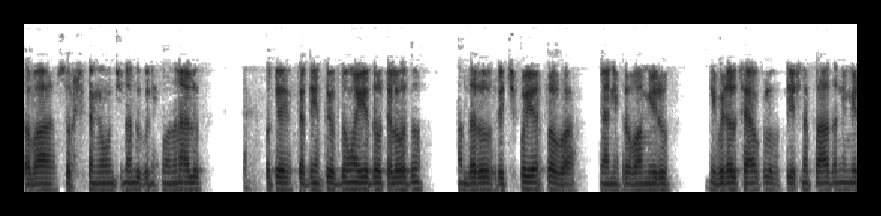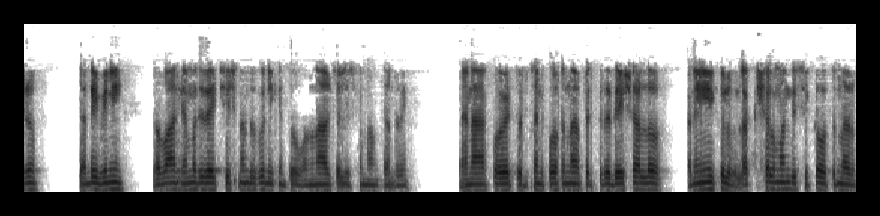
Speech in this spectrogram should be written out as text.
ప్రభా సురక్షితంగా ఉంచినందుకు నీకు వందనాలు. కాకపోతే పెద్ద ఎంత యుద్ధం అయ్యేదో తెలియదు అందరూ రెచ్చిపోయారు ప్రభా. కానీ ప్రభా మీరు ఈ బిడ్డల సేవకులు చేసిన ప్రార్థనని మీరు తండ్రి విని ప్రభా నెమ్మది దయచేసినందుకు నీకు ఎంతో వందనాలు చెల్లిస్తున్నాం తండ్రి. ఆయన కోవిడ్ తోటి చనిపోతున్న పెద్ద పెద్ద దేశాల్లో అనేకులు లక్షల మంది సిక్ అవుతున్నారు.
